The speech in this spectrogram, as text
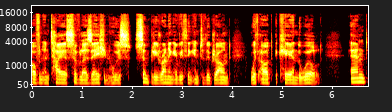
of an entire civilization who is simply running everything into the ground without a care in the world. And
